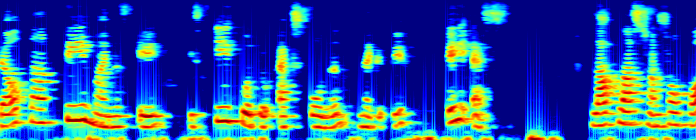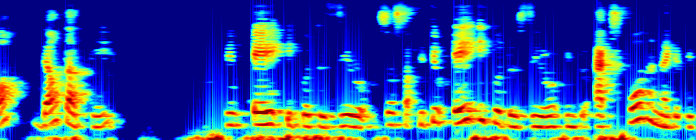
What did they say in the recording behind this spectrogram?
delta t minus a is equal to exponent negative as. Laplace transform for delta t in a equal to 0. So substitute a equal to 0 into exponent negative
